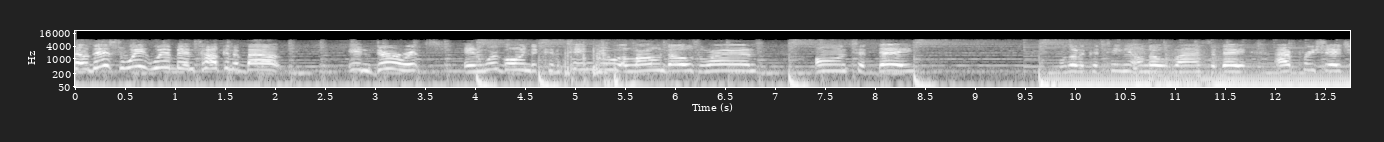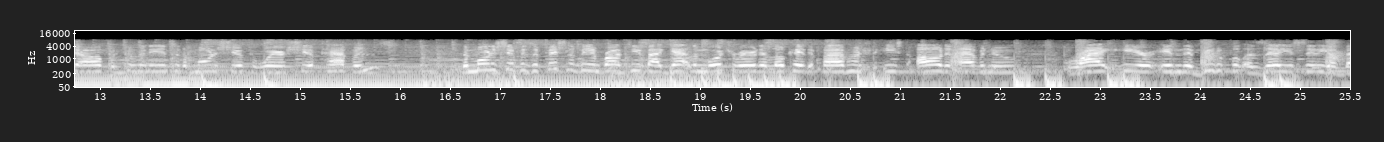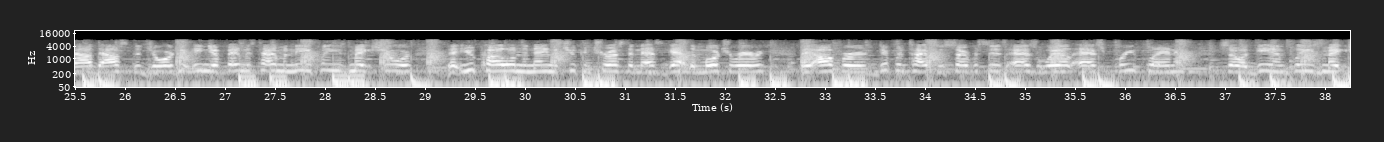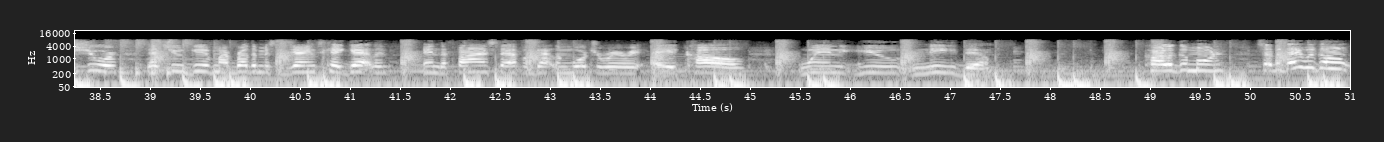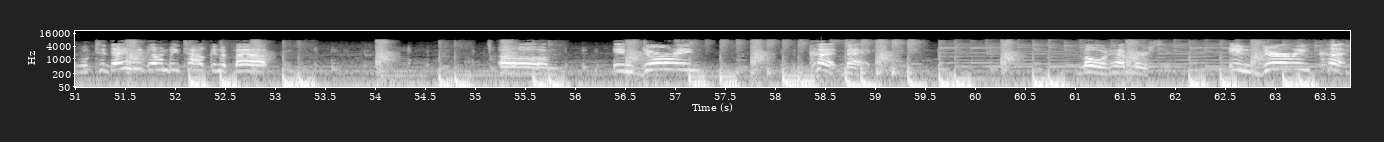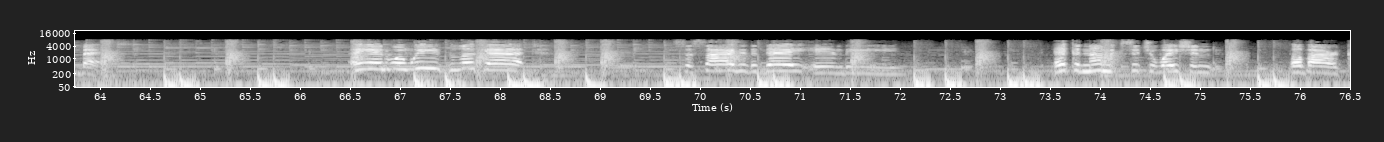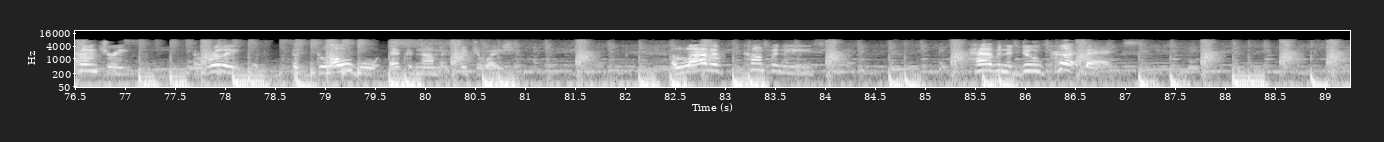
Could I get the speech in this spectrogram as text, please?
So this week we've been talking about endurance, and we're going to continue along those lines on today. We're going to continue on those lines today. I appreciate y'all for tuning in to the morning shift where shift happens. The morning shift is officially being brought to you by Gatlin Mortuary, located at 500 East Alden Avenue, right here in the beautiful Azalea City of Valdosta, Georgia. In your family's time of need, please make sure that you call on the name that you can trust, and that's Gatlin Mortuary. They offer different types of services as well as pre-planning. So again, please make sure that you give my brother, Mr. James K. Gatlin, and the fine staff of Gatlin Mortuary a call when you need them. Carla, good morning. So today we're going today we're going to be talking about um, enduring cutbacks. Lord have mercy. Enduring cutbacks. And when we look at society today and the economic situation of our country, really the global economic situation. A lot of companies having to do cutbacks.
